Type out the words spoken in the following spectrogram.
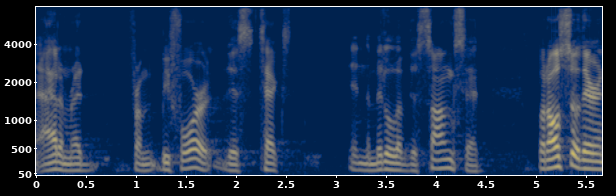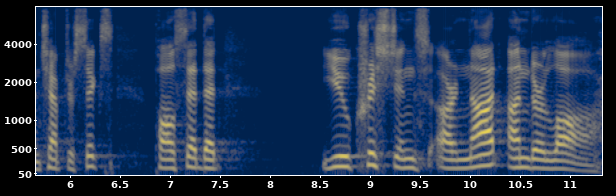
Adam read from before this text in the middle of the song said. But also, there in chapter 6, Paul said that you Christians are not under law,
